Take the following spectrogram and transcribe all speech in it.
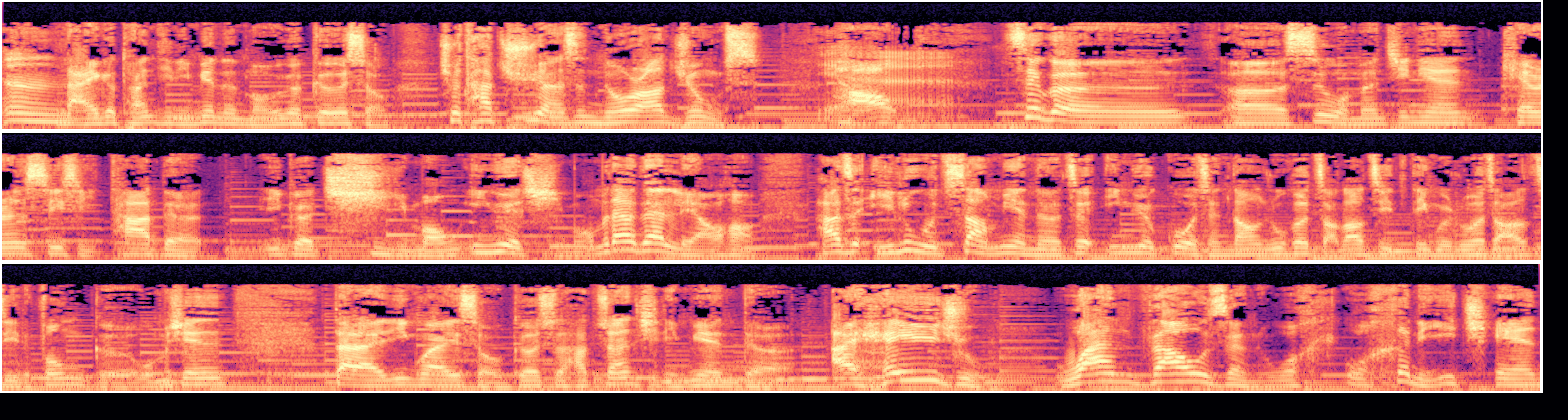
嗯，哪一个团体里面的某一个歌手，就他居然是 Nora Jones。好，这个呃是我们今天 Karen Cici 他的一个启蒙音乐启蒙，我们待会再聊哈，他这一路上面呢，这音乐过程当中如何找到自己的定位，如何找到自己的风格，我们先。带来另外一首歌是他专辑里面的《I Hate You One Thousand》，我我恨你一千。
